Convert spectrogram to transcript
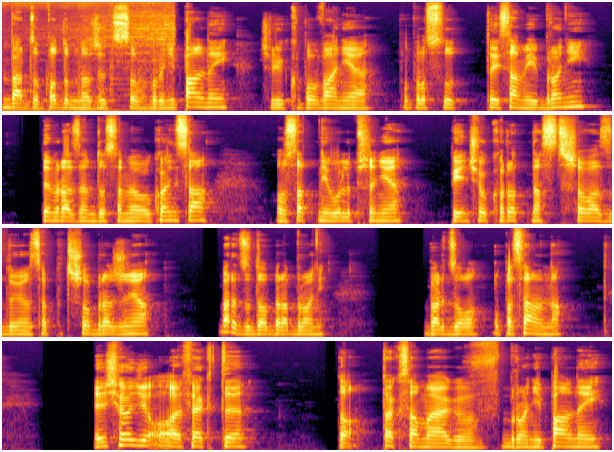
bardzo podobna rzecz co w broni palnej, czyli kupowanie po prostu tej samej broni, tym razem do samego końca. Ostatnie ulepszenie, pięciokrotna strzała zadająca po trzy obrażenia. Bardzo dobra broń, bardzo opłacalna. Jeśli chodzi o efekty, to tak samo jak w broni palnej,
